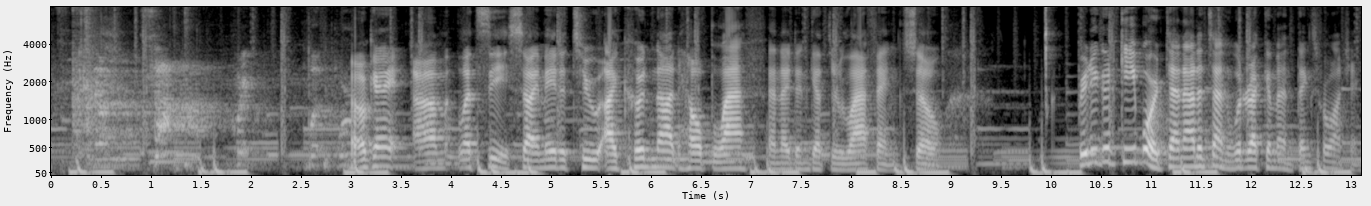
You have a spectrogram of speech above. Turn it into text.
Okay, um, let's see. So I made it to I could not help laugh and I didn't get through laughing. So pretty good keyboard, 10 out of 10. Would recommend. Thanks for watching.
